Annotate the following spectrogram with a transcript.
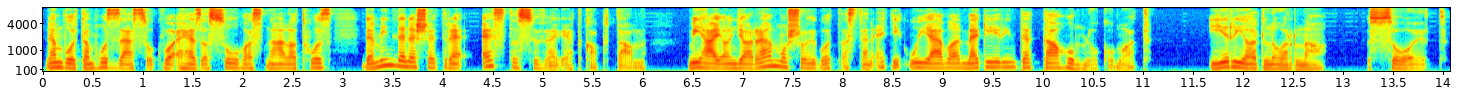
Nem voltam hozzászokva ehhez a szóhasználathoz, de minden esetre ezt a szöveget kaptam. Mihály angyal rám mosolygott, aztán egyik ujjával megérintette a homlokomat. Írjad, Lorna, szólt.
